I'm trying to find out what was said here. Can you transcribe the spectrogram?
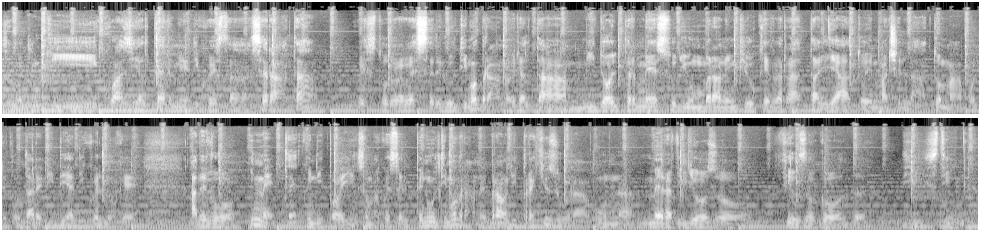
Giunti quasi al termine di questa serata. Questo dovrebbe essere l'ultimo brano. In realtà mi do il permesso di un brano in più che verrà tagliato e macellato, ma volevo dare l'idea di quello che avevo in mente. Quindi poi, insomma, questo è il penultimo brano, il brano di prechiusura, un meraviglioso Fields of Gold di Sting.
